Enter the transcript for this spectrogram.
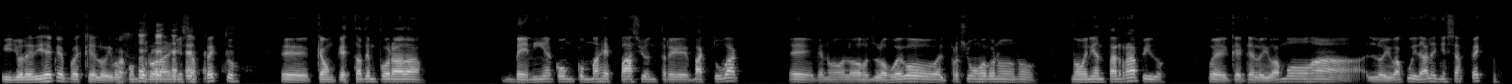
y yo le dije que pues que lo iba a controlar en ese aspecto, que aunque esta temporada venía con, más espacio entre back to back, eh, que no, los, juegos, el próximo juego no, no, venían tan rápido, pues que, lo íbamos a, lo iba a cuidar en ese aspecto.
